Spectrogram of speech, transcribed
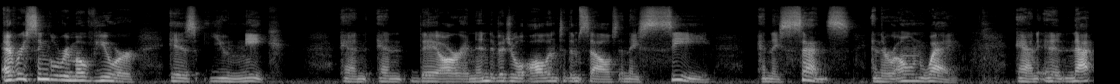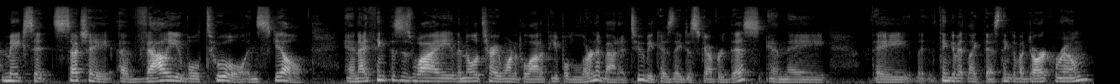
Every single remote viewer is unique, and and they are an individual all into themselves, and they see and they sense in their own way, and and that makes it such a, a valuable tool and skill. And I think this is why the military wanted a lot of people to learn about it too, because they discovered this and they they think of it like this. Think of a dark room.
